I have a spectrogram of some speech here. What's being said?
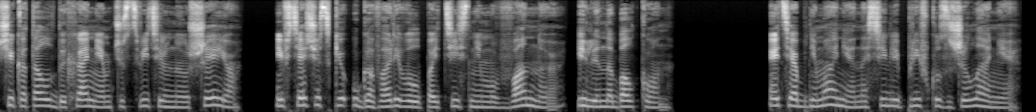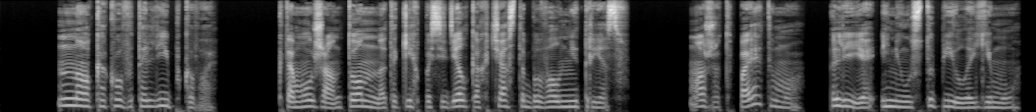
щекотал дыханием чувствительную шею и всячески уговаривал пойти с ним в ванную или на балкон. Эти обнимания носили привкус желания, но какого-то липкого. К тому же Антон на таких посиделках часто бывал нетрезв. Может, поэтому Лия и не уступила ему.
